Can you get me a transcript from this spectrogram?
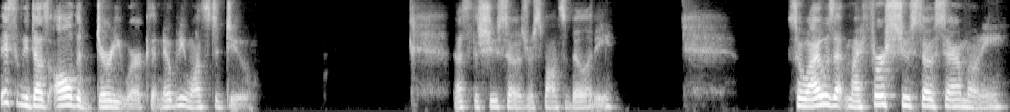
basically does all the dirty work that nobody wants to do. That's the Shuso's responsibility. So I was at my first Shuso ceremony,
